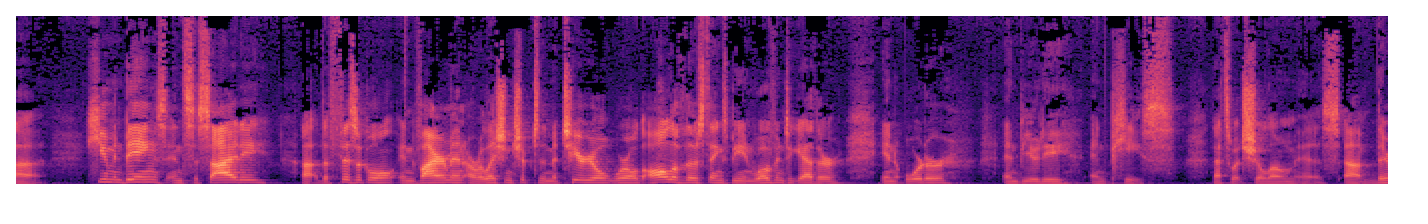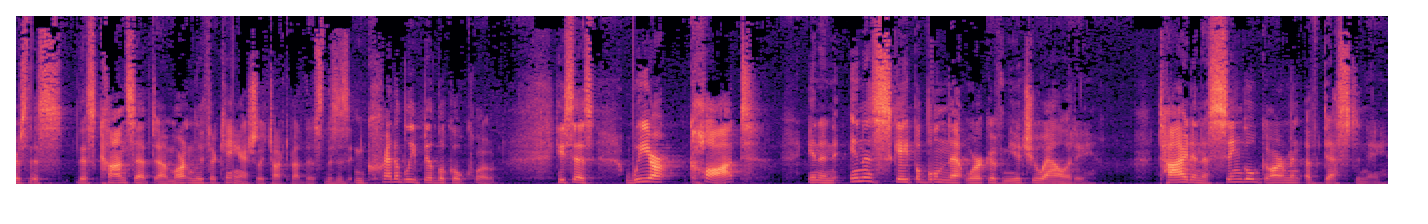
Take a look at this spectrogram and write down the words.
uh, human beings in society, uh, the physical environment, our relationship to the material world, all of those things being woven together in order and beauty and peace. That's what shalom is. Um, there's this, this concept, uh, Martin Luther King actually talked about this. This is incredibly biblical quote. He says, We are caught in an inescapable network of mutuality, tied in a single garment of destiny.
